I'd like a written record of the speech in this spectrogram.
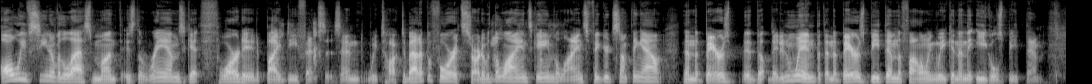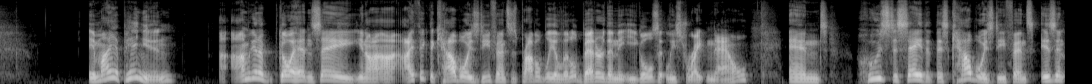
all we've seen over the last month is the Rams get thwarted by defenses. And we talked about it before. It started with the Lions game. The Lions figured something out. Then the Bears, they didn't win, but then the Bears beat them the following week, and then the Eagles beat them. In my opinion, I'm going to go ahead and say, you know, I think the Cowboys defense is probably a little better than the Eagles, at least right now. And who's to say that this Cowboys defense isn't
